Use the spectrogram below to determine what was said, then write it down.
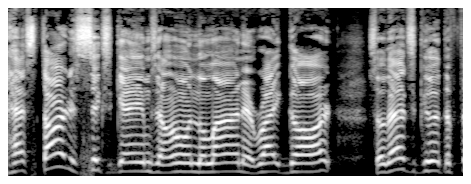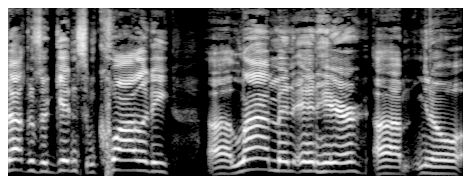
has started six games on the line at right guard. So that's good. The Falcons are getting some quality uh, linemen in here. Um, you know,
